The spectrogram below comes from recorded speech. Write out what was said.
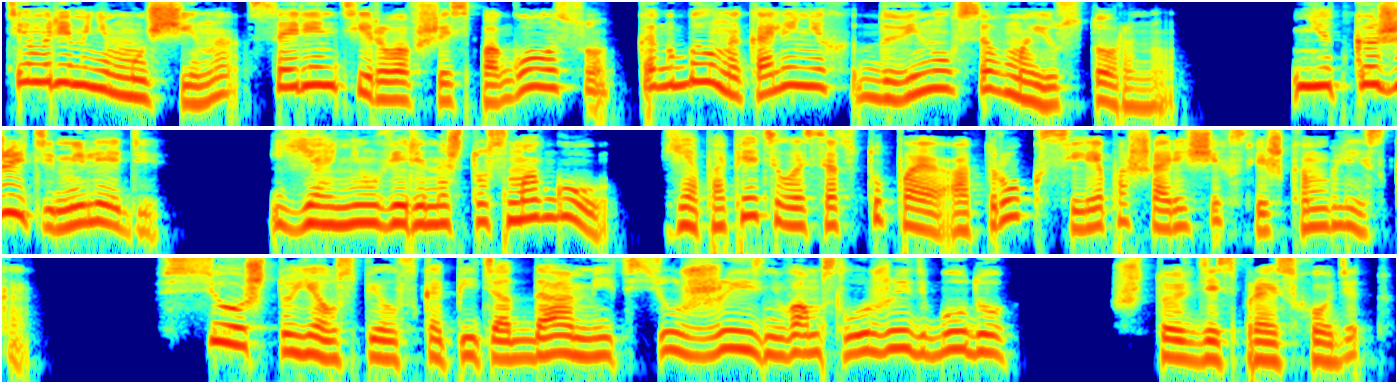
Тем временем мужчина, сориентировавшись по голосу, как был на коленях, двинулся в мою сторону. «Не откажите, миледи!» «Я не уверена, что смогу!» Я попятилась, отступая от рук, слепо шарящих слишком близко. «Все, что я успел скопить, отдам, и всю жизнь вам служить буду!» «Что здесь происходит?»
